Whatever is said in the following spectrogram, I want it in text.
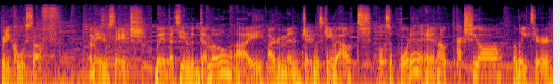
Pretty cool stuff. Amazing stage. But yeah, that's the end of the demo. I, I recommend checking this game out. Go support it, and I'll catch y'all later.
